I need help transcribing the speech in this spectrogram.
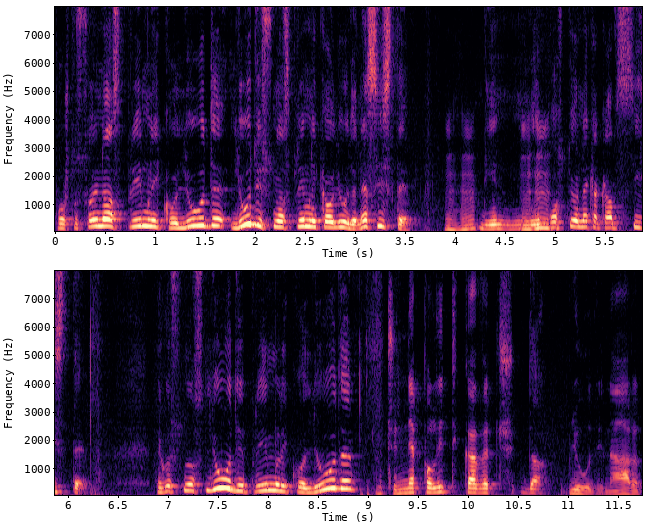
pošto su oni nas primili kao ljude, ljudi su nas primili kao ljude, ne sistem. Mm -hmm. Nije, nije mm -hmm. postojao nekakav sistem. Nego su nas ljudi primili kao ljude. Znači ne politika, već da. ljudi, narod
